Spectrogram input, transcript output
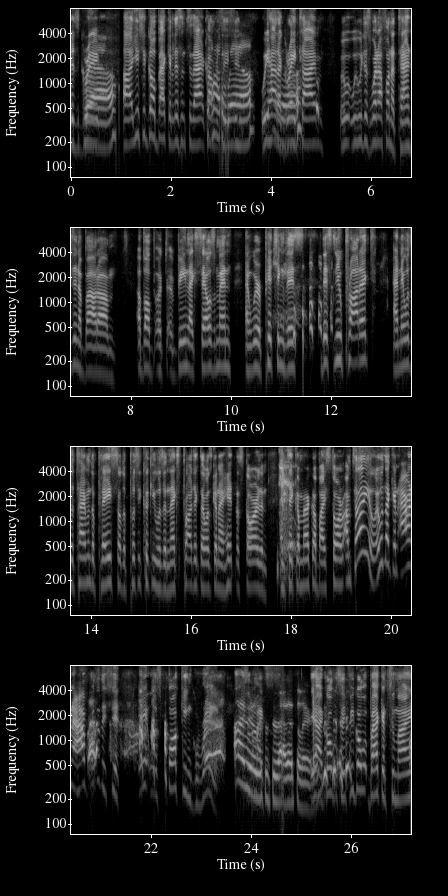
It's great. Wow. Uh, you should go back and listen to that conversation. will. We had I a great time. We, we just went off on a tangent about um about uh, being like salesmen, and we were pitching this this new product. And it was a time and the place. So the Pussy Cookie was the next project that was gonna hit the stores and, and take America by storm. I'm telling you, it was like an hour and a half of this shit. It was fucking great. I didn't my listen to that. That's hilarious. Yeah, go. So if you go back into mine,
